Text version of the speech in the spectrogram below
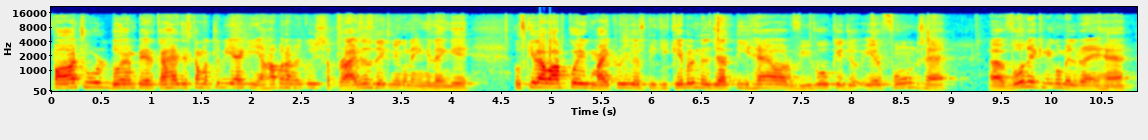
पाँच वोल्ट दो एम्पेयर का है, जिसका मतलब ये है कि यहाँ पर हमें कोई सरप्राइजेस देखने को नहीं मिलेंगे। उसके अलावा आपको एक माइक्रो यूएसबी की केबल मिल जाती है और वीवो के जो एयरफोन्स हैं वो देखने को मिल रहे हैं।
